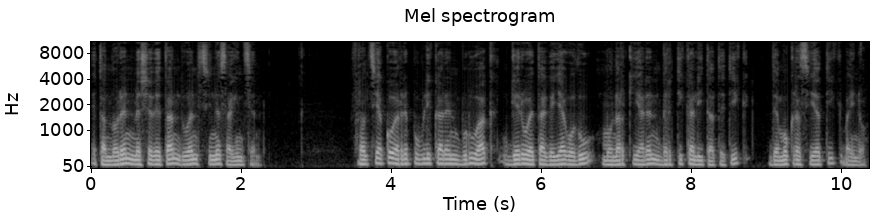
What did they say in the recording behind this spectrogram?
eta noren mesedetan duen zinez agintzen. Frantziako Errepublikaren buruak gero eta gehiago du monarkiaren vertikalitatetik, demokraziatik baino.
